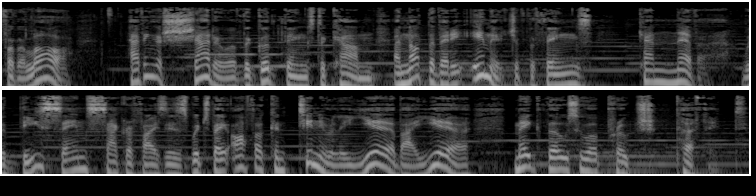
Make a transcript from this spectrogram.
For the law, having a shadow of the good things to come, and not the very image of the things, can never, with these same sacrifices which they offer continually year by year, make those who approach perfect.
